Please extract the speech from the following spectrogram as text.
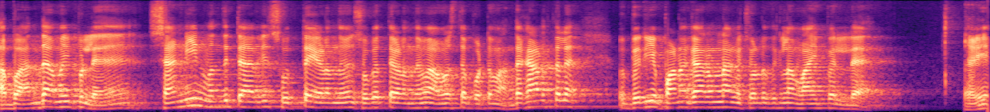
அப்போ அந்த அமைப்பில் சனின்னு வந்துட்டாவே சொத்தை இழந்தவன் சுகத்தை இழந்தவன் அவஸ்தைப்பட்டவன். அந்த காலத்தில் பெரிய பணக்காரன்லாம் அங்கே சொல்கிறதுக்கெல்லாம் வாய்ப்பே இல்லை. பெரிய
